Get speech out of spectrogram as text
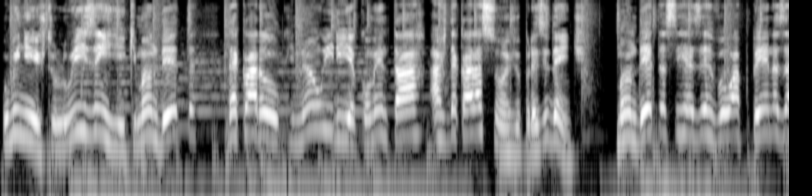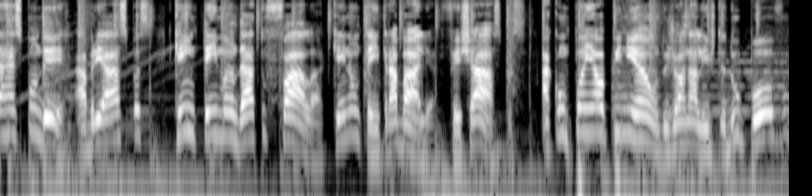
o ministro Luiz Henrique Mandetta declarou que não iria comentar as declarações do presidente. Mandetta se reservou apenas a responder, aspas, quem tem mandato fala, quem não tem trabalha, fecha aspas. Acompanhe a opinião do jornalista do Povo,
